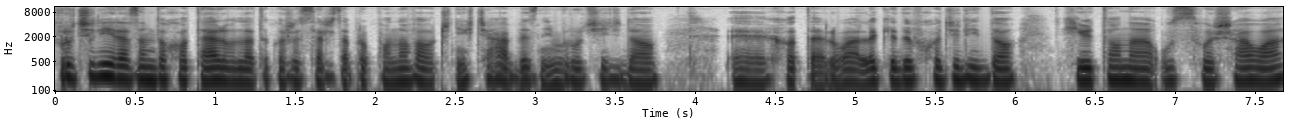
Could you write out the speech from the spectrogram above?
Wrócili razem do hotelu, dlatego że Serge zaproponował, czy nie chciałaby z nim wrócić do e, hotelu, ale kiedy wchodzili do Hiltona, usłyszała:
